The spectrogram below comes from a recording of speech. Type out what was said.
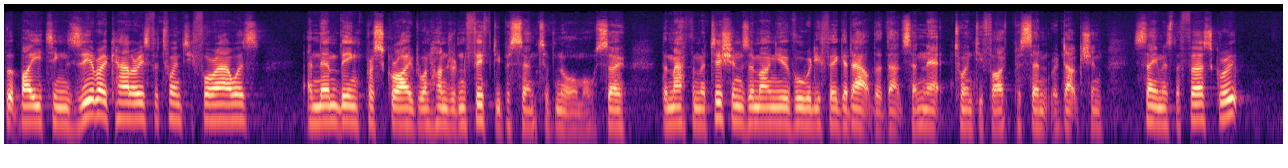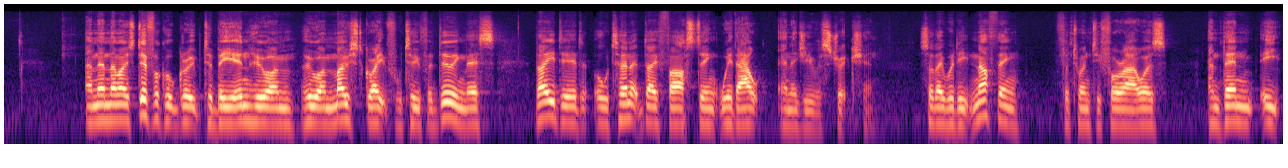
but by eating zero calories for 24 hours and then being prescribed 150% of normal. So the mathematicians among you have already figured out that that's a net 25% reduction, same as the first group. And then the most difficult group to be in, who I'm, who I'm most grateful to for doing this, they did alternate day fasting without energy restriction. So they would eat nothing for 24 hours and then eat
